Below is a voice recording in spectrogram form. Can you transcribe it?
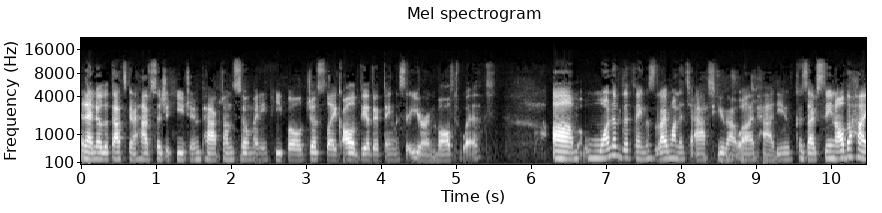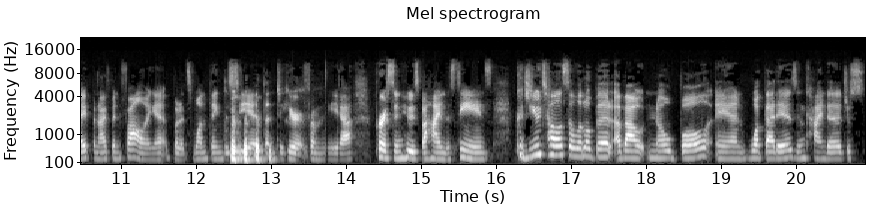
And I know that that's going to have such a huge impact on so many people, just like all of the other things that you're involved with. Um, one of the things that I wanted to ask you about while I've had you, because I've seen all the hype and I've been following it, but it's one thing to see it than to hear it from the uh, person who's behind the scenes. Could you tell us a little bit about No Bull and what that is, and kind of just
